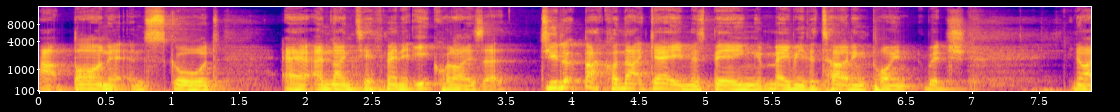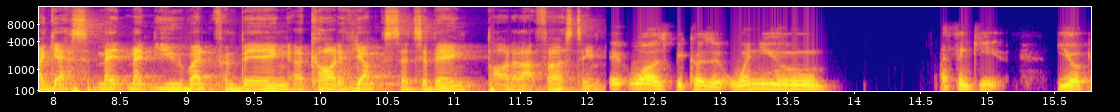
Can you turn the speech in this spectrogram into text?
at Barnet and scored a 90th minute equaliser. Do you look back on that game as being maybe the turning point, which you know, I guess meant, you went from being a Cardiff youngster to being part of that first team. It was because when you, I think you, you're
